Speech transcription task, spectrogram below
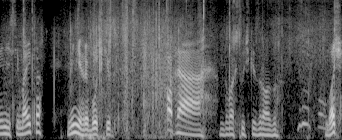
Міні-сімейка, міні-грибочків. Опля! Два штучки зразу. Бач?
